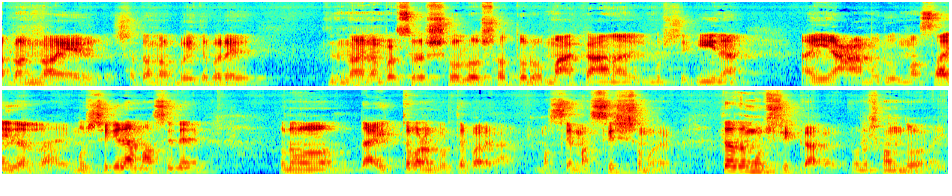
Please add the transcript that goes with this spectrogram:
আপনার নয়ের সাতানব্বই পারে নয় নম্বর সুরে ষোলো সতেরো। মা কান আলিল মুশিকিনা আইয়া আমরু মাসাইদ আল্লাহ মুশিকিরা মাসিদের কোনো দায়িত্ব পালন করতে পারে না মাসে মাসির সময় তারা তো মুশিক কাবে কোনো সন্দেহ নেই।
